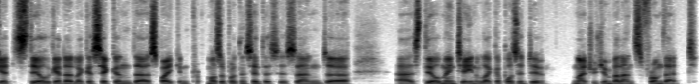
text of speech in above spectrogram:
get still get a, like a second uh, spike in muscle protein synthesis and uh, uh, still maintain like a positive nitrogen balance from that.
